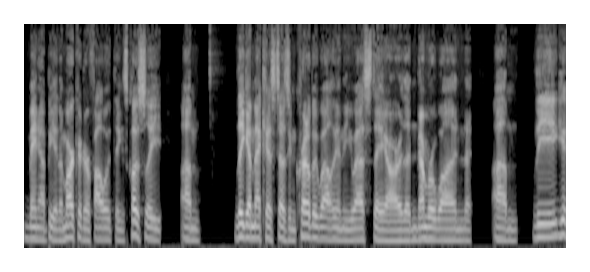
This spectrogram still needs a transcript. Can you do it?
may not be in the market or follow things closely. Um, Liga MX does incredibly well in the U.S. They are the number one um, league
